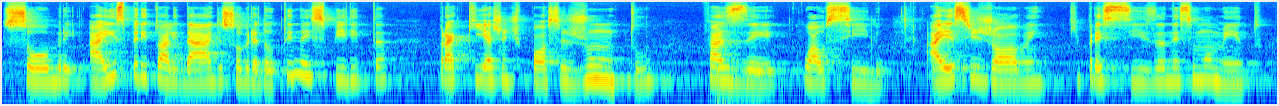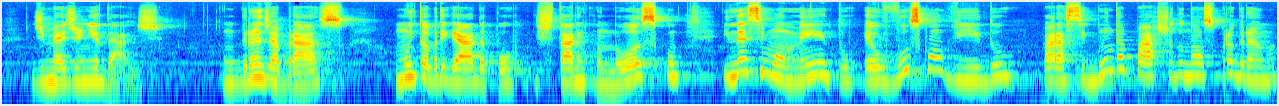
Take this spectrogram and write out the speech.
sobre a espiritualidade, sobre a doutrina espírita, para que a gente possa junto fazer o auxílio a esse jovem que precisa nesse momento de mediunidade. Um grande abraço, muito obrigada por estarem conosco e nesse momento eu vos convido para a segunda parte do nosso programa,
